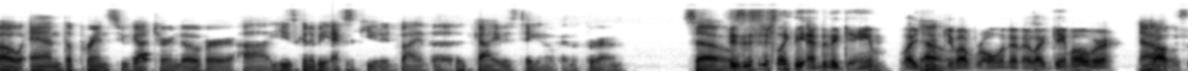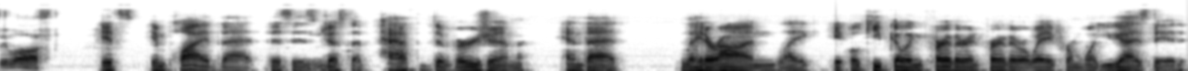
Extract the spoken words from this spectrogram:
oh, and the prince who got turned over, uh, he's gonna be executed by the guy who's taken over the throne. So, Is this just like the end of the game? Like No. you give up rolling and they're like, game over. You no, obviously lost. It's implied that this is just a path diversion and that later on, like, it will keep going further and further away from what you guys did,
